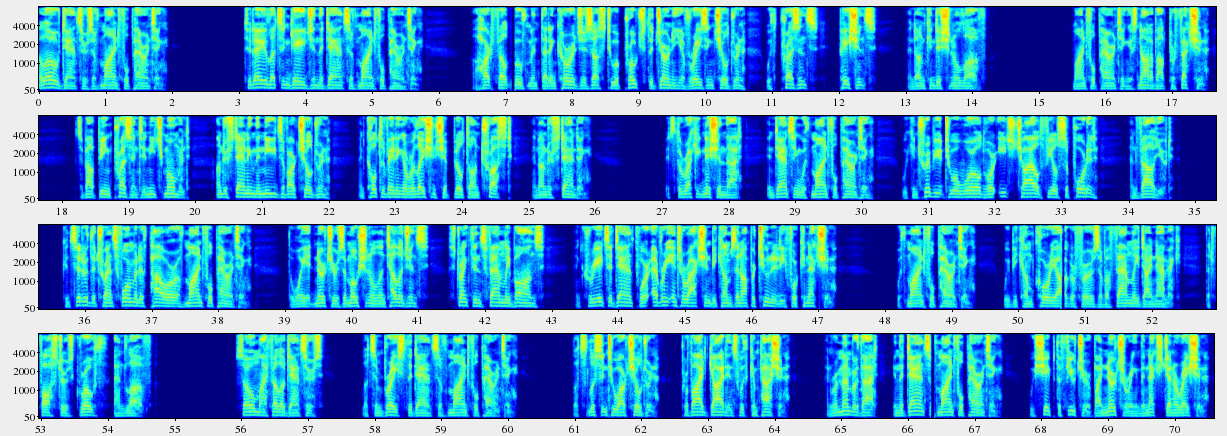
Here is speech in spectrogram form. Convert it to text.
Hello, dancers of mindful parenting. Today, let's engage in the dance of mindful parenting, a heartfelt movement that encourages us to approach the journey of raising children with presence, patience, and unconditional love. Mindful parenting is not about perfection. It's about being present in each moment, understanding the needs of our children, and cultivating a relationship built on trust and understanding. It's the recognition that, in dancing with mindful parenting, we contribute to a world where each child feels supported and valued. Consider the transformative power of mindful parenting, the way it nurtures emotional intelligence, strengthens family bonds, and creates a dance where every interaction becomes an opportunity for connection. With mindful parenting, we become choreographers of a family dynamic that fosters growth and love. So, my fellow dancers, let's embrace the dance of mindful parenting. Let's listen to our children, provide guidance with compassion, and remember that, in the dance of mindful parenting, we shape the future by nurturing the next generation.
